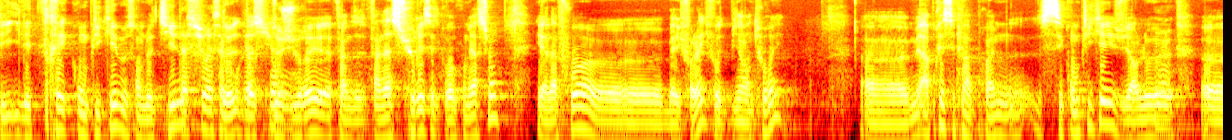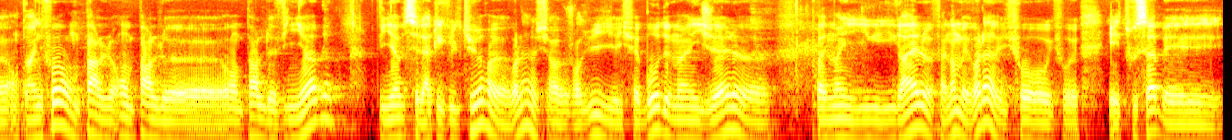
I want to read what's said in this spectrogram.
il est très compliqué, me semble-t-il, d'assurer sa de, de, jurer, enfin, d'assurer cette reconversion. Et à la fois, euh, ben, il faut là, il faut être bien entouré. Euh, mais après, c'est pas un problème, c'est compliqué. Je veux dire, le, euh, encore une fois, on parle, on parle, on parle de vignoble. Vignoble, c'est l'agriculture. Euh, voilà. Aujourd'hui, il fait beau, demain il gèle, euh, après-demain il, grêle. Enfin non, mais voilà, il faut, il faut, et tout ça, ben.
